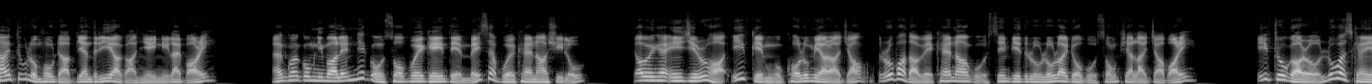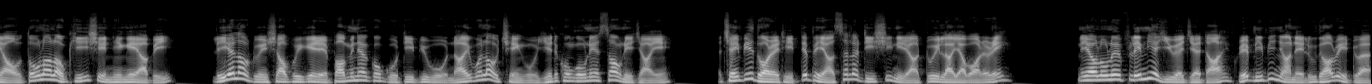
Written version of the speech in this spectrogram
9သူ့လိုမဟုတ်တာပြန်တရိယာကငြိမ်နေလိုက်ပါတယ်။အန်ကွမ်ကုမ္ပဏီမှာလည်းနှစ်ကုန် software game တင်မိတ်ဆက်ပွဲခန်းနာရှိလို့တာဝန်ခံ AJ တို့ဟာ Eve Game ကိုခေါ်လို့မရတာကြောင့်သူတို့ဘာသာပဲခန်းနာကိုအဆင်ပြေသလိုလုပ်လိုက်တော့ဖို့ဆုံးဖြတ်လိုက်ကြပါတယ်။ Eve တို့ကတော့ Lewis ခန်းရအောင်3လလောက်ခီးရှည်နှင်ခဲ့ရပြီး၄ရက်လောက်တွင်ရှာဖွေခဲ့တဲ့ permanent ကုတ်ကိုတီးပြဖို့နိုင်ဝက်လောက်အချိန်ကိုရင်တခုံခုံနဲ့စောင့်နေကြရင်အချိန်ပြည့်သွားတဲ့အထိတစ်ပင်ဟာဆက်လက်တီးရှိနေတာတွေ့လာရပါတယ်။ နှစ်ယောက်လုံးလဲ flame ရဲ့ရည်ရွယ်ချက်အတိုင်း grip နီးပညာနဲ့လူသားတွေအတွက်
